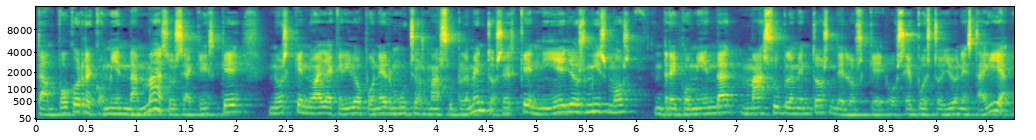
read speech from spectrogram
tampoco recomiendan más, o sea que es que no es que no haya querido poner muchos más suplementos, es que ni ellos mismos recomiendan más suplementos de los que os he puesto yo en esta guía.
